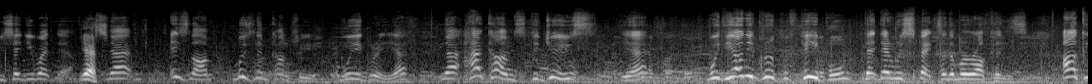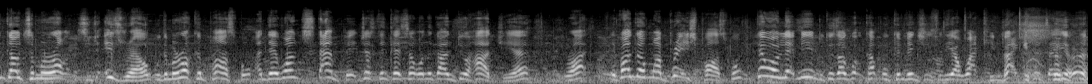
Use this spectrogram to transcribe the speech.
You said you went there. Yes. Now, Islam, Muslim country, we agree, yeah? Now, how comes the Jews, yeah, with the only group of people that they respect are the Moroccans? I can go to Morocco, to Israel with a Moroccan passport and they won't stamp it just in case I want to go and do Hajj, yeah? Right? If I go with my British passport, they won't let me in because I've got a couple of convictions for the old whacking back and say you're a,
